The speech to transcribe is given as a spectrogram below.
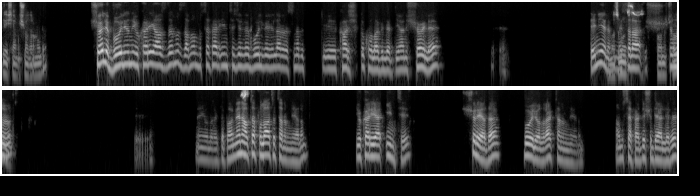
değişen bir şey olur muydu? Şöyle boolean'ı yukarı yazdığımız zaman bu sefer integer ve bool veriler arasında bir e, karışıklık olabilirdi. Yani şöyle e, deneyelim. O zaman Mesela sonuç şunu olmadı. Ne olarak yapalım? En alta float'ı tanımlayalım. Yukarıya int'i, şuraya da bool olarak tanımlayalım. Ama bu sefer de şu değerleri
